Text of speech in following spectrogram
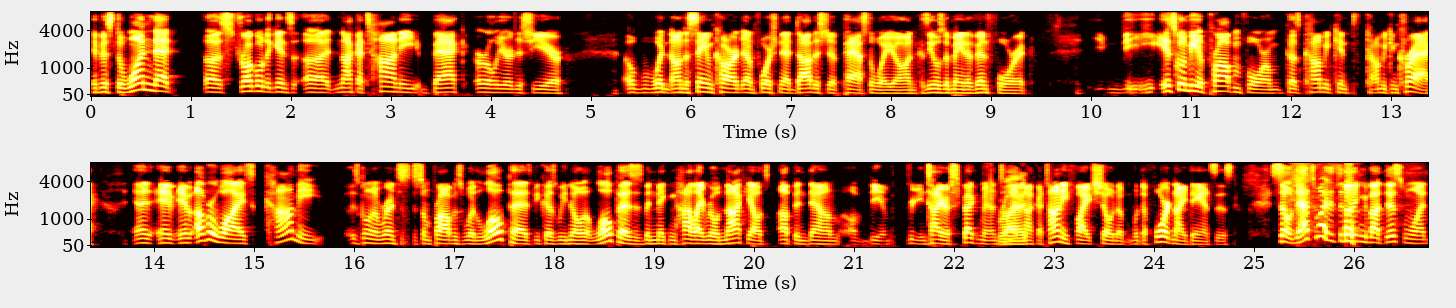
If it's the one that uh, struggled against uh, Nakatani back earlier this year, when on the same card, unfortunately, that Dadashev passed away on because he was the main event for it. It's going to be a problem for him because Commey can Commey can crack. And if, if otherwise, Commey is going to run into some problems with Lopez because we know that Lopez has been making highlight reel knockouts up and down of the, the entire spectrum until right. that Nakatani fight showed up with the Fortnite dances. So that's why it's thinking about this one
